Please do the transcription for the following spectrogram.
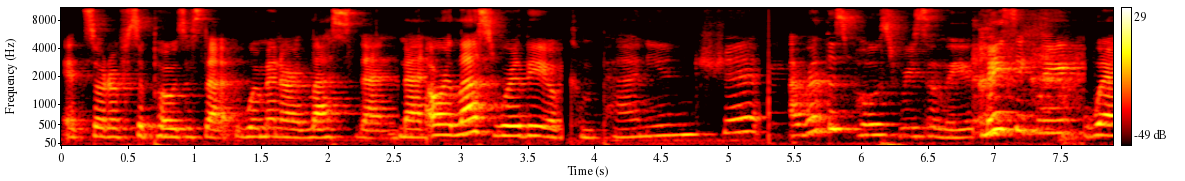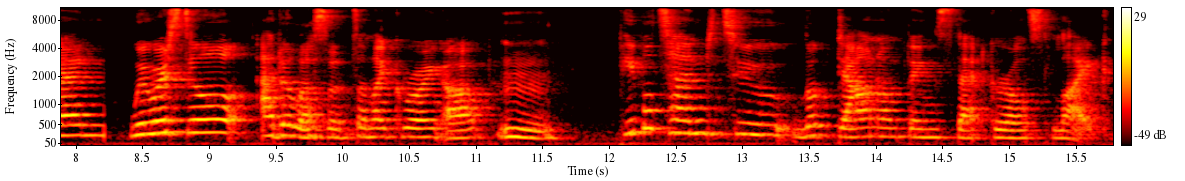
it sort of supposes that women are less than men or less worthy of companionship. I read this post recently. Basically, when we were still adolescents and like growing up, Mm. people tend to look down on things that girls like.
